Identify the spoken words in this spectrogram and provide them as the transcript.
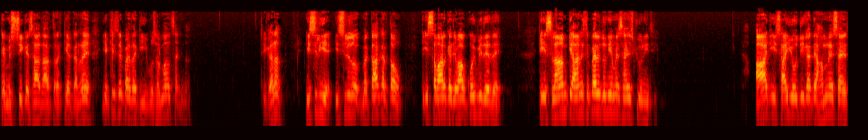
کیمسٹری کے ساتھ آپ ترقیاں کر رہے ہیں۔ یہ کس نے پیدا کی؟ مسلمان سائنسدان۔ ٹھیک ہے نا؟ اس لیے اس لیے تو میں کہا کرتا ہوں کہ اس سوال کا جواب کوئی بھی دے دے کہ اسلام کے آنے سے پہلے دنیا میں سائنس کیوں نہیں تھی؟ آج عیسائی یہودی کہتے ہیں ہم نے سائنس،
